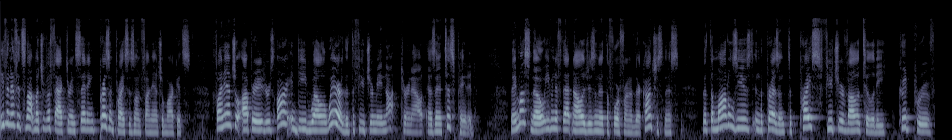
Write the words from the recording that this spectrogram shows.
Even if it's not much of a factor in setting present prices on financial markets, financial operators are indeed well aware that the future may not turn out as anticipated. They must know, even if that knowledge isn't at the forefront of their consciousness, that the models used in the present to price future volatility could prove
